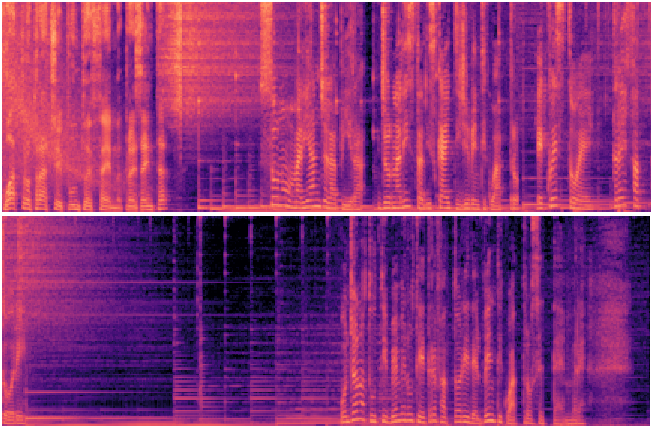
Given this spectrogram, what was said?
4Tracce.fm presenta. Sono Mariangela Pira, giornalista di Sky TG24 e questo è Tre Fattori. Buongiorno a tutti, benvenuti ai Tre Fattori del 24 settembre.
